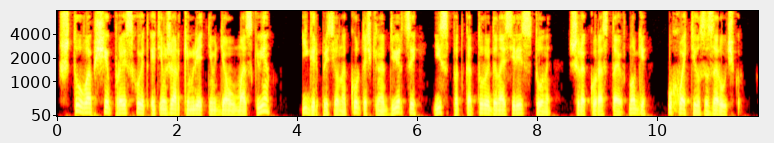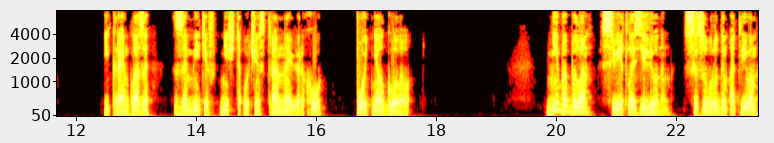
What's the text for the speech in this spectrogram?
что вообще происходит этим жарким летним днем в Москве, Игорь присел на корточки над дверцей, из-под которой доносились стоны, широко расставив ноги, ухватился за ручку. И краем глаза, заметив нечто очень странное вверху, поднял голову. Небо было светло-зеленым, с изумрудным отливом,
